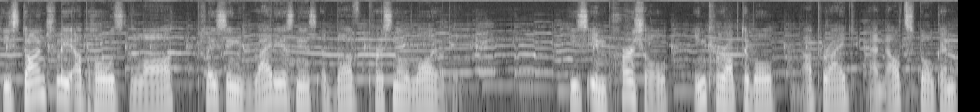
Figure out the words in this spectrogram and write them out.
He staunchly upholds the law, placing righteousness above personal loyalty. He's impartial, incorruptible, upright, and outspoken,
